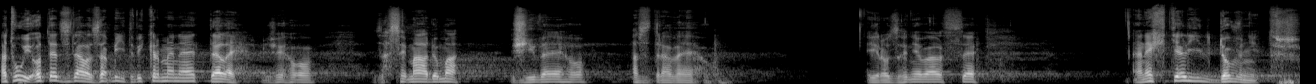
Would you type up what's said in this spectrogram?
a tvůj otec dal zabít vykrmené tele, že ho zase má doma živého a zdravého. I rozhněval se a nechtěl jít dovnitř.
